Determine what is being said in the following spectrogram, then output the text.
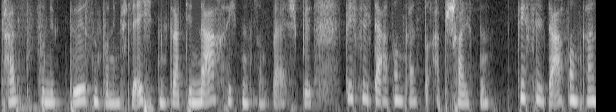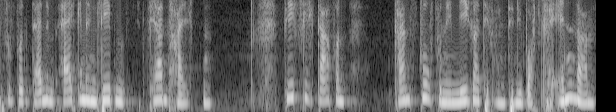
kannst du von dem Bösen, von dem Schlechten, gerade die Nachrichten zum Beispiel, wie viel davon kannst du abschalten? Wie viel davon kannst du von deinem eigenen Leben fernhalten? Wie viel davon kannst du von dem Negativen den überhaupt verändern?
